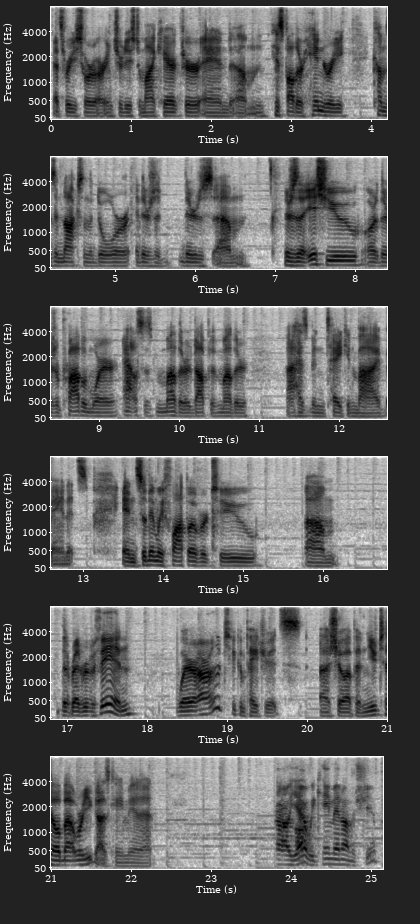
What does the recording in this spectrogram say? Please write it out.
That's where you sort of are introduced to my character, and um, his father Henry comes and knocks on the door. There's a there's um, there's an issue or there's a problem where Atlas's mother, adoptive mother, uh, has been taken by bandits, and so then we flop over to um, the Red Roof Inn, where our other two compatriots uh, show up, and you tell about where you guys came in at. Oh yeah, we came in on the ship.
